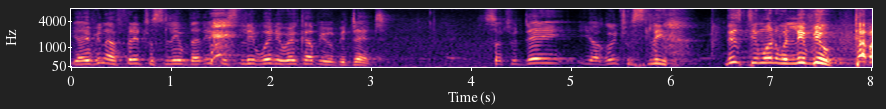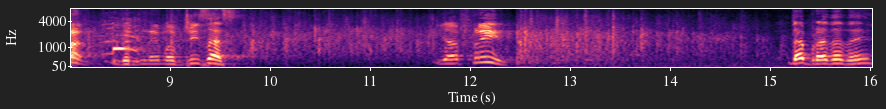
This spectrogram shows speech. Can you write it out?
You're even afraid to sleep that if you sleep, when you wake up, you will be dead. So today, you are going to sleep. This demon will leave you. Come on, in the name of Jesus. You are free. That brother there,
